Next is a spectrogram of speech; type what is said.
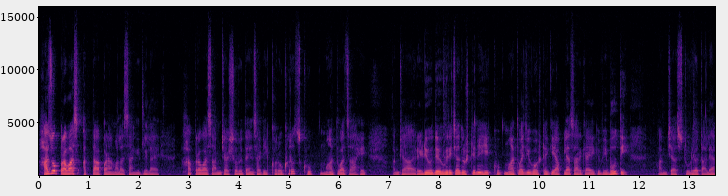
हा जो प्रवास आत्ता आपण आम्हाला सांगितलेला आहे हा प्रवास आमच्या श्रोत्यांसाठी खरोखरच खूप महत्त्वाचा आहे. आमच्या रेडिओ देवगिरीच्या दृष्टीने ही खूप महत्त्वाची गोष्ट आहे की आपल्यासारख्या एक विभूती आमच्या स्टुडिओत आल्या.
